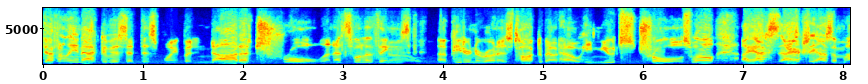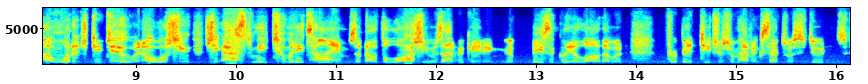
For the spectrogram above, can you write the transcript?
definitely an activist at this point, but not a troll. And that's one of the things no. uh, Peter Neronha has talked about how he mutes trolls. Well, I asked, I actually asked him, how, what did she do? And oh, well, she she asked me too many times about the law she was advocating, uh, basically a law that would forbid teachers from having sex with students.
